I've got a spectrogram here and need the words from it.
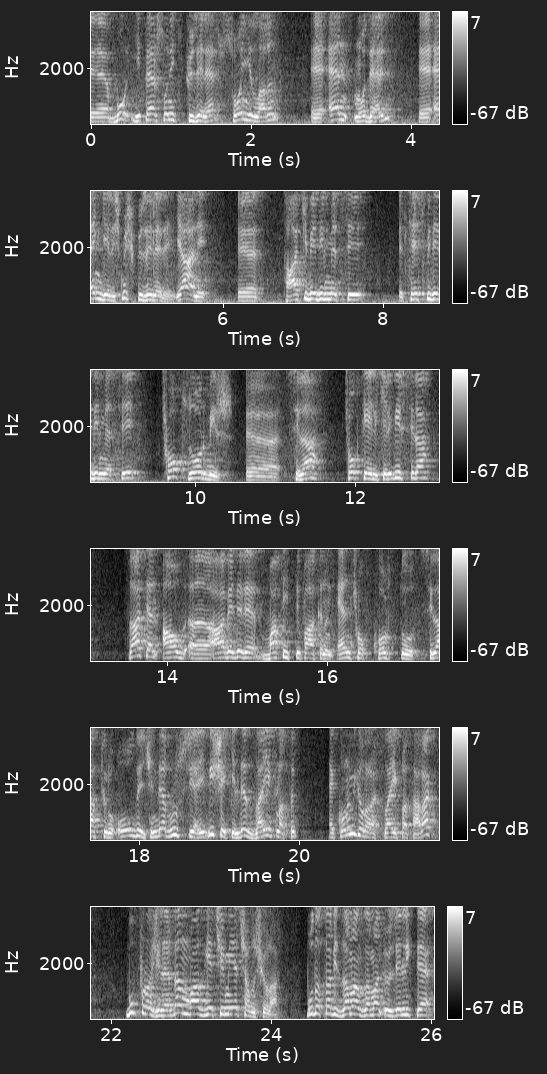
e, bu hipersonik füzeler son yılların e, en modern, e, en gelişmiş füzeleri. Yani e, takip edilmesi, e, tespit edilmesi çok zor bir e, silah, çok tehlikeli bir silah. Zaten A- e, ABD ve Batı ittifakının en çok korktuğu silah türü olduğu için de Rusya'yı bir şekilde zayıflatıp, ekonomik olarak zayıflatarak bu projelerden vazgeçirmeye çalışıyorlar. Bu da tabii zaman zaman özellikle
